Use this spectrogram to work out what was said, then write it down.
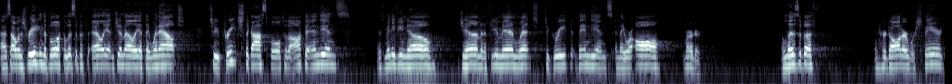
as I was reading the book, Elisabeth Elliot and Jim Elliot, they went out to preach the gospel to the Auca Indians. As many of you know, Jim and a few men went to greet the Indians, and they were all murdered. Elisabeth and her daughter were spared.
